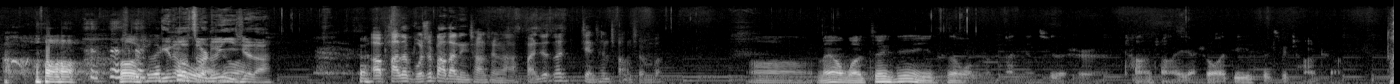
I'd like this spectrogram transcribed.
哦，领导坐着轮椅去的。啊，爬的不是八达岭长城啊，反正那简称长城吧。哦，没有，我最近一次我们团建去的是长城，也是我第一次去长城。土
